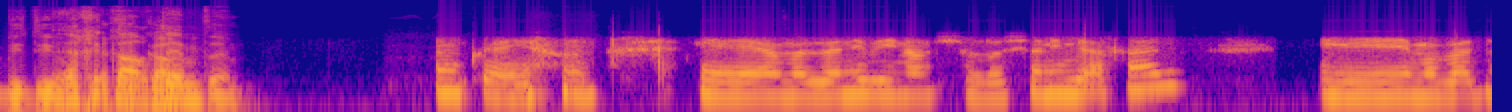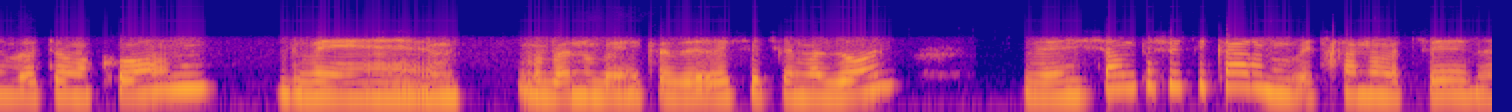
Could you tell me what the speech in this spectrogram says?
בדיוק, איך הכרתם? אוקיי, אמ, אז אני וינון שלוש שנים ביחד. אמ, עבדנו באותו מקום, ועבדנו בכזה רשת של מזון, ושם פשוט הכרנו והתחלנו לצאת.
